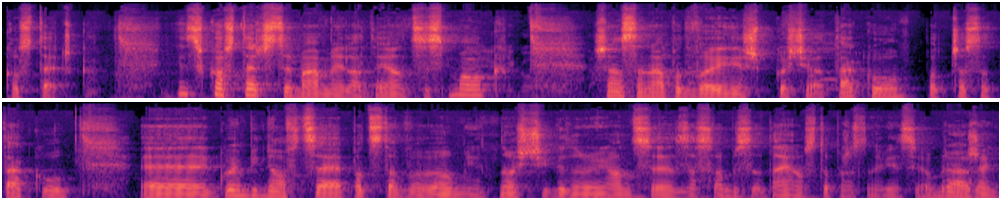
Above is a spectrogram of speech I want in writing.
kosteczka. Więc w kosteczce mamy latający smok, szansa na podwojenie szybkości ataku podczas ataku, e, głębinowce, podstawowe umiejętności generujące zasoby zadają 100% więcej obrażeń,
